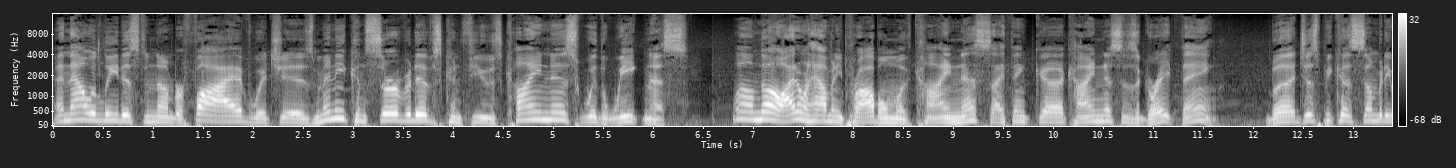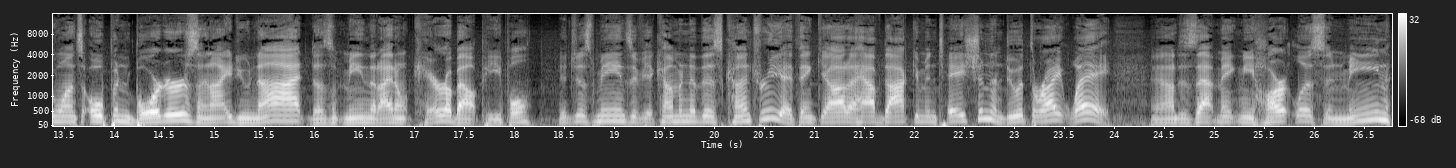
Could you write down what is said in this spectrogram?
And that would lead us to number five, which is many conservatives confuse kindness with weakness. Well, no, I don't have any problem with kindness. I think uh, kindness is a great thing. But just because somebody wants open borders and I do not, doesn't mean that I don't care about people. It just means if you come into this country, I think you ought to have documentation and do it the right way. Now, does that make me heartless and mean?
